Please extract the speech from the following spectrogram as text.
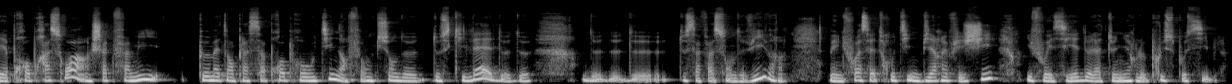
est propre à soi. Hein. Chaque famille peut mettre en place sa propre routine en fonction de, de ce qu'il est, de, de, de, sa façon de vivre. Mais une fois cette routine bien réfléchie, il faut essayer de la tenir le plus possible.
